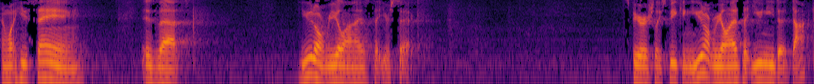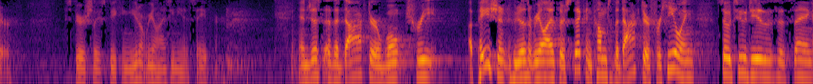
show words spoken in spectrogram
And what he's saying is that you don't realize that you're sick. Spiritually speaking, you don't realize that you need a doctor. Spiritually speaking, you don't realize you need a Savior. And just as a doctor won't treat a patient who doesn't realize they're sick and come to the doctor for healing, so too Jesus is saying,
